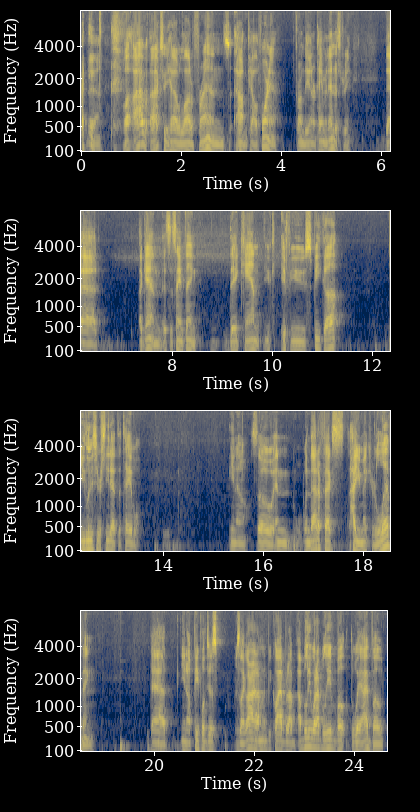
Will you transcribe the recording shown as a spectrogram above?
right. Yeah. Well, I, have, I actually have a lot of friends out in California from the entertainment industry that, again, it's the same thing. They can, you, if you speak up, you lose your seat at the table. You know, so, and when that affects how you make your living, that, you know, people just, was like, all right, I'm going to be quiet, but I, I believe what I believe, vote the way I vote.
